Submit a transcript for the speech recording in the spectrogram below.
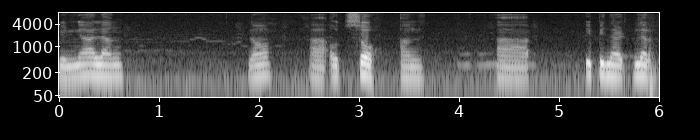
Yun nga lang, no, uh, utso ang uh, ipinartner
